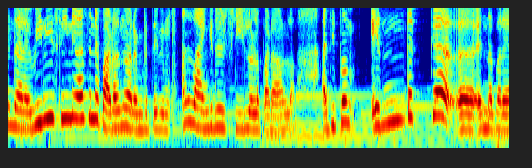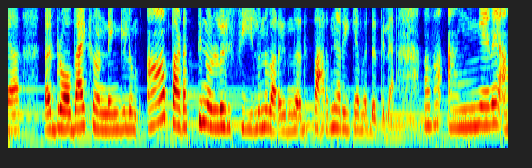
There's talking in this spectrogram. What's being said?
എന്താ പറയുക വിനീത് ശ്രീനിവാസിന്റെ പടം എന്ന് പറയുമ്പോഴത്തേനും അത് ഭയങ്കര ഒരു ഫീലുള്ള പടമാണല്ലോ. അതിപ്പം എന്തൊക്കെ എന്താ പറയുക ഡ്രോബാക്സ് ഉണ്ടെങ്കിലും ആ പടത്തിനുള്ളൊരു ഫീൽ എന്ന് പറയുന്നത് അത് പറഞ്ഞറിയിക്കാൻ പറ്റത്തില്ല. അപ്പോൾ അങ്ങനെ ആ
